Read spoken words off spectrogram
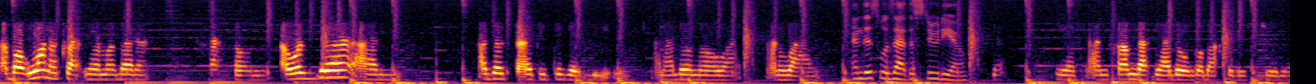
about one o'clock me and my brother sat down. Um, I was there and I just started to get beaten and I don't know why and why. and this was at the studio. Yes, and from that day I don't go back to the studio.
